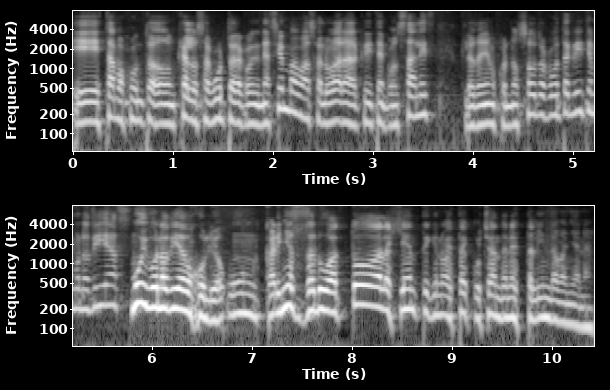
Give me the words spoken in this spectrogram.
Eh, estamos junto a don Carlos Agurto de la coordinación. Vamos a saludar a Cristian González, que lo tenemos con nosotros. ¿Cómo está Cristian? Buenos días. Muy buenos días, don Julio. Un cariñoso saludo a toda la gente que nos está escuchando en esta linda mañana.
